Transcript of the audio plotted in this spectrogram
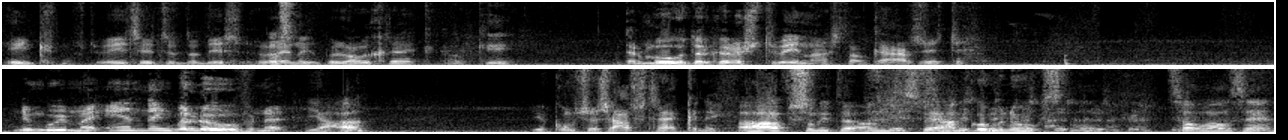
eentje of twee zitten, dat is weinig belangrijk. Oké. Er mogen er gerust twee naast elkaar zitten. Nu moet je mij één ding beloven, hè. Ja. Je komt ze zelf trekken, hè. Ah, absoluut. Hè. Annelies, wij gaan komen oogsten. Hè. Het zal wel zijn.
